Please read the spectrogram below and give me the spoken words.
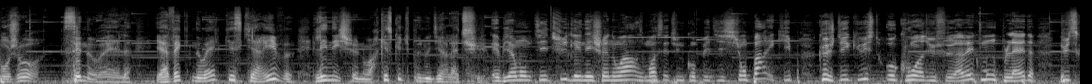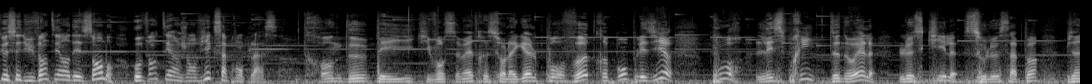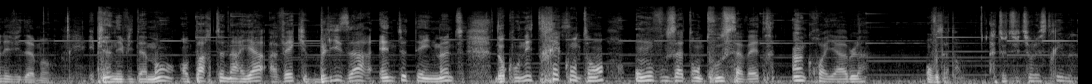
Bonjour, c'est Noël. Et avec Noël, qu'est-ce qui arrive? Les Nation Wars. Qu'est-ce que tu peux nous dire là-dessus? Eh bien mon petit tude, les Nation Wars, moi c'est une compétition par équipe que je déguste au coin du feu avec mon plaid, puisque c'est du 21 décembre au 21 janvier que ça prend place. 32 pays qui vont se mettre sur la gueule pour votre bon plaisir, pour l'esprit de Noël, le skill sous le sapin, bien évidemment. Et bien évidemment, en partenariat avec Blizzard Entertainment. Donc on est très content, on vous attend tous, ça va être incroyable. On vous attend. A tout de suite sur le stream.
